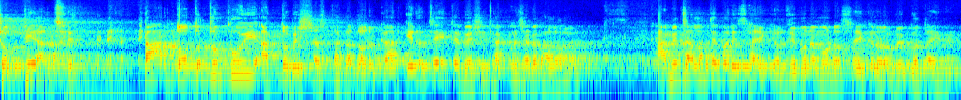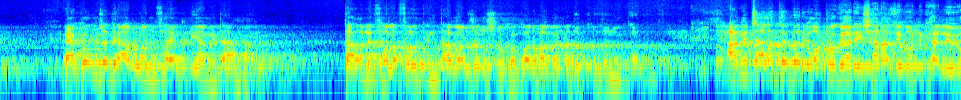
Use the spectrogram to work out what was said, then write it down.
শক্তি আছে, তার ততটুকুই আত্মবিশ্বাস থাকা দরকার। এর চাইতে বেশি থাকলে সেটা ভালো হয় আমি চালাতে পারি সাইকেল, জীবনে মোটর সাইকেলের অভিজ্ঞতাই নেই। এখন যদি আর ওয়ান ফাইভ নিয়ে আমি টান মারি তাহলে ফলাফল কিন্তু আমার জন্য সুখকর হবে না দুঃখজনক হবে? আমি চালাতে পারি অটো গাড়ি, সারা জীবন খেলে ওই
